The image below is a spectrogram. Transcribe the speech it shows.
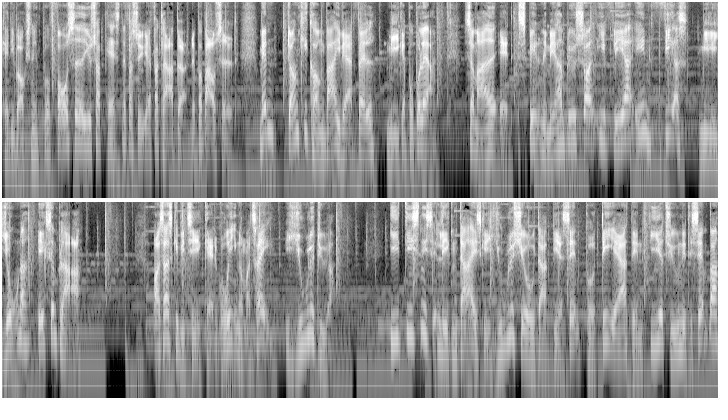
kan de voksne på forsædet jo så passende forsøge at forklare børnene på bagsædet. Men Donkey Kong var i hvert fald mega populær. Så meget, at spillene med ham blev solgt i flere end 80 millioner eksemplarer. Og så skal vi til kategori nummer 3, juledyr. I Disneys legendariske juleshow, der bliver sendt på DR den 24. december,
